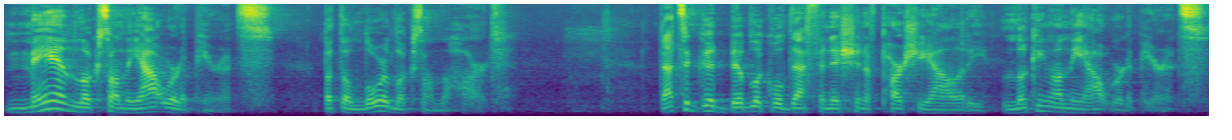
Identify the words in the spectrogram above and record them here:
Man looks on the outward appearance, but the Lord looks on the heart. That's a good biblical definition of partiality, looking on the outward appearance,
